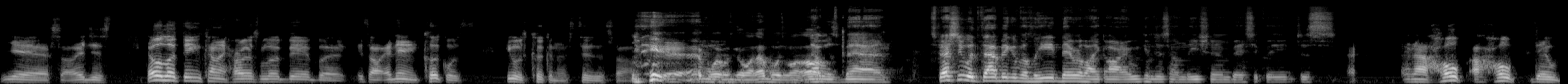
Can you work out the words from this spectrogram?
Yeah, so it just those little things kind of hurt us a little bit, but it's all. And then Cook was he was cooking us too. So yeah, that boy was going. That boy was going. That Oh, was bad. Especially with that big of a lead, they were like, "All right, we can just unleash him." Basically, just and I hope I hope that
